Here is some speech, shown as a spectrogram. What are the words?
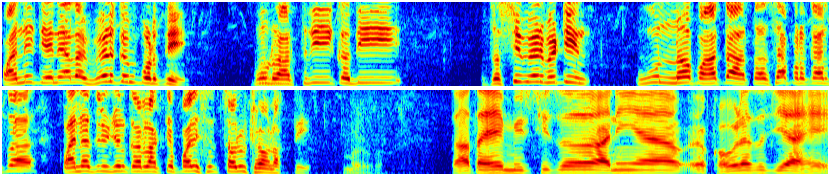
पाणी देण्याला वेळ कमी पडते. म्हणून. रात्री कधी जशी वेळ भेटीन ऊन न पाहता तशा प्रकारचा पाण्याचं नियोजन करावं लागते. पाणी सतत चालू ठेवावं लागते. बरोबर. तर आता हे मिरचीचं आणि या कवळ्याचं जे आहे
